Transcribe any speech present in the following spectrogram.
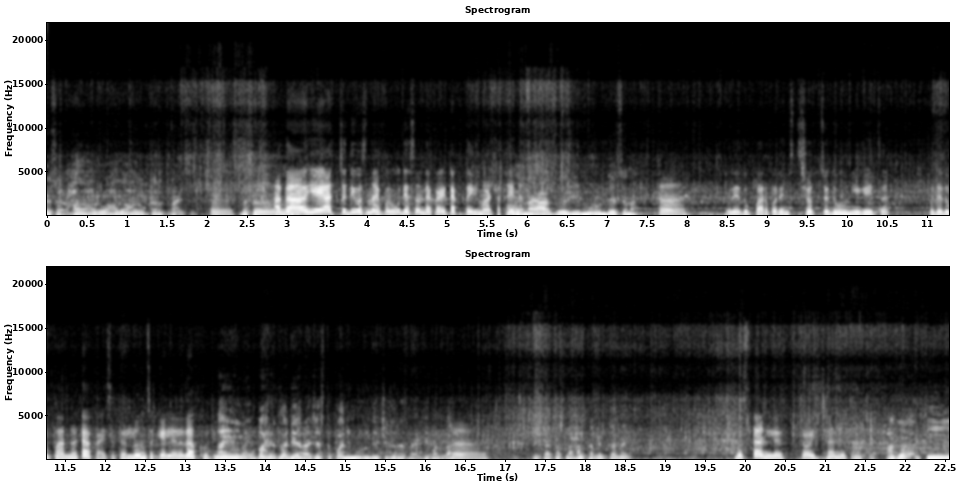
कसं हळूहळू हळूहळू करत राहायचं. हं. जसं आता हे आजचा दिवस नाही पण उद्या संध्याकाळी टाकता येईल माठात आहे ना? नाही आज ही मुरून द्यायचं ना. हां. उद्या दुपारपर्यंत स्वच्छ धुवून हे घ्यायचं. उद्या दुपारनं टाकायचं तर लोणचं केलेलं दाखवते मी नाही तुम्हाला. बाहेरला डेर जास्त पाणी मुरून द्यायची गरज नाही ती म्हणला. हां. हे काय तसला हलका बिलका नाही. मस्त आणलं. चॉईस छान आहे तुमची. अगं ती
